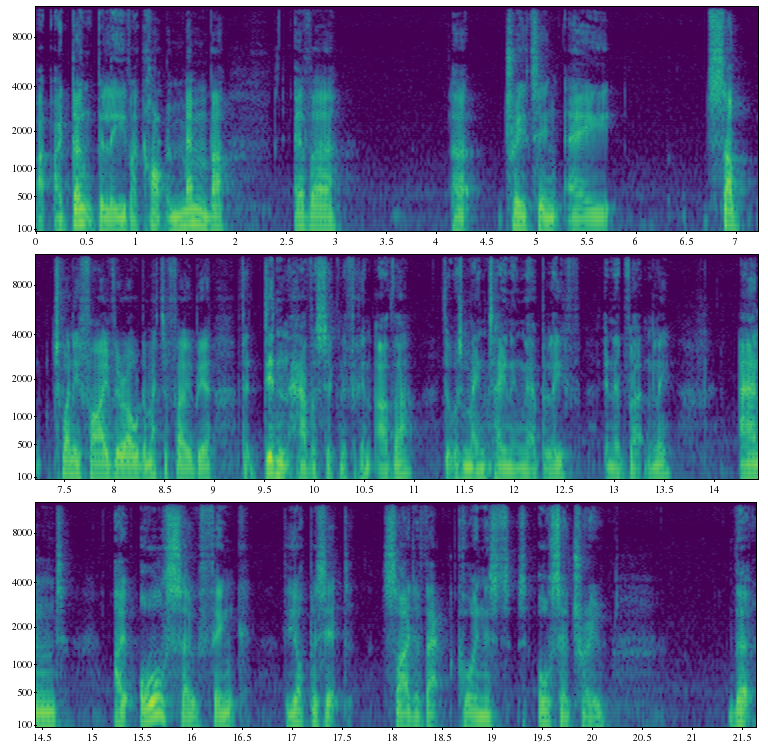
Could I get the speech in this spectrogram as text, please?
I, I don't believe, I can't remember ever uh, treating a sub 25 year old emetophobia that didn't have a significant other that was maintaining their belief inadvertently. And I also think the opposite side of that coin is also true that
